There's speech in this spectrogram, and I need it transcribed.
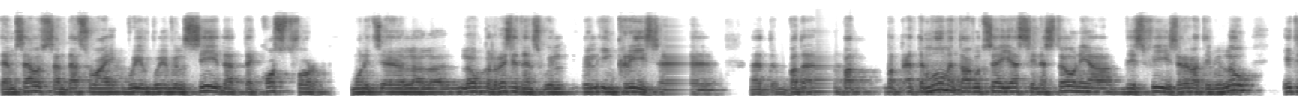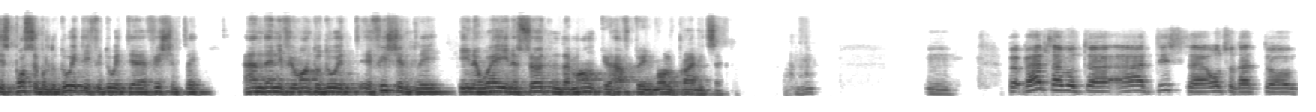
themselves. And that's why we, we will see that the cost for uh, local residents will, will increase. Uh, at, but, uh, but, but at the moment, I would say, yes, in Estonia, this fee is relatively low. It is possible to do it if you do it efficiently. And then if you want to do it efficiently in a way, in a certain amount, you have to involve private sector. Mm -hmm. mm. But perhaps I would uh, add this uh, also that to,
